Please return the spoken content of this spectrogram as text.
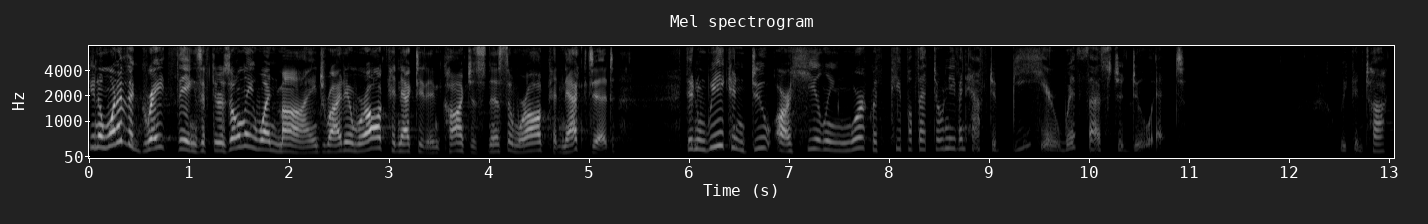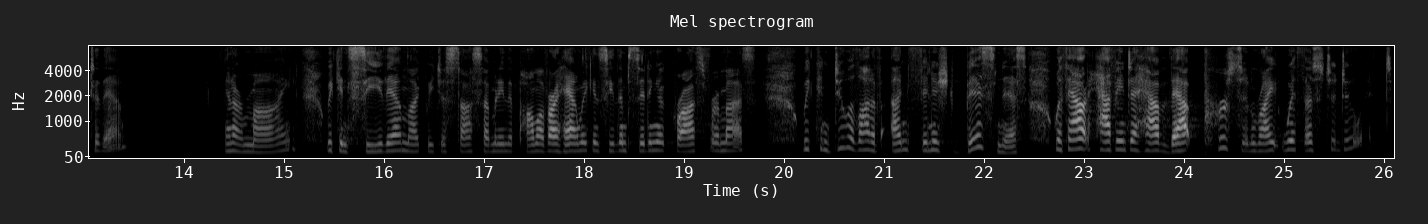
You know, one of the great things, if there's only one mind, right, and we're all connected in consciousness and we're all connected, then we can do our healing work with people that don't even have to be here with us to do it. We can talk to them in our mind. We can see them like we just saw somebody in the palm of our hand. We can see them sitting across from us. We can do a lot of unfinished business without having to have that person right with us to do it.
